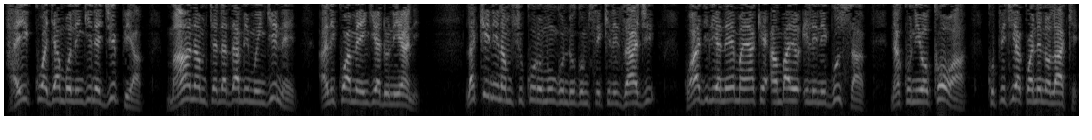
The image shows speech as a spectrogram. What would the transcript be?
haikuwa jambo lingine jipya maana mtenda dhambi mwingine alikuwa ameingia duniani. Lakini namshukuru mungu ndugu msikilizaji kwa ajili ya neema yake ambayo ilinigusa na kuniokoa kupitia kwa neno lake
